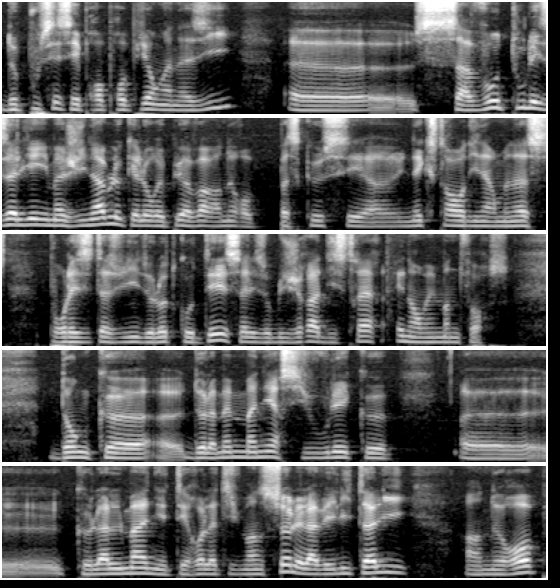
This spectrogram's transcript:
de pousser ses propres pions en Asie, euh, ça vaut tous les alliés imaginables qu'elle aurait pu avoir en Europe. Parce que c'est euh, une extraordinaire menace pour les États-Unis de l'autre côté, ça les obligera à distraire énormément de force. Donc, de la même manière, si vous voulez que, que l'Allemagne était relativement seule, elle avait l'Italie en Europe,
